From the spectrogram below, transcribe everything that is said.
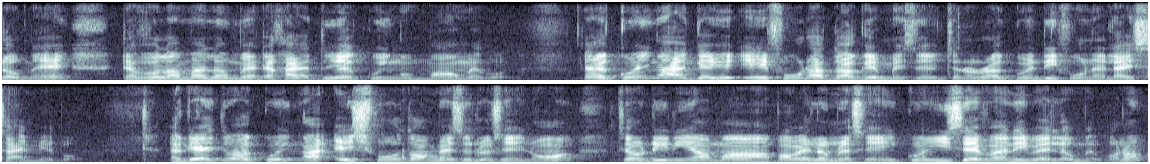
လုပ်မယ် development လုပ်မယ်တခါတည်းသူ့ရဲ့ queen ကိုမောင်းမယ်ပေါ့အဲ့ queen ကအကယ်၍ a4 တာသွားခဲ့မယ်ဆိုရင်ကျွန်တော်တို့က queen d4 နဲ့လိုက်ဆိုင်မယ်ပေါ့အကယ်သူက queen က h4 သွားမယ်ဆိုလို့ရှိရင်တော့ကျွန်တော်ဒီနေရာမှာဘာပဲလုပ်မလဲဆိုရင် queen e7 လေးပဲလုပ်မယ်ပေါ့နော်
